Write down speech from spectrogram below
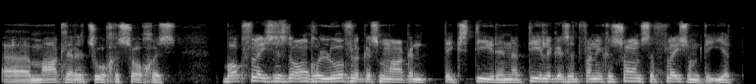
uh maak dat dit so gesog is. Bokvleis is 'n ongelooflike smaak en tekstuur en natuurlik is dit van die gesondste vleis om te eet.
